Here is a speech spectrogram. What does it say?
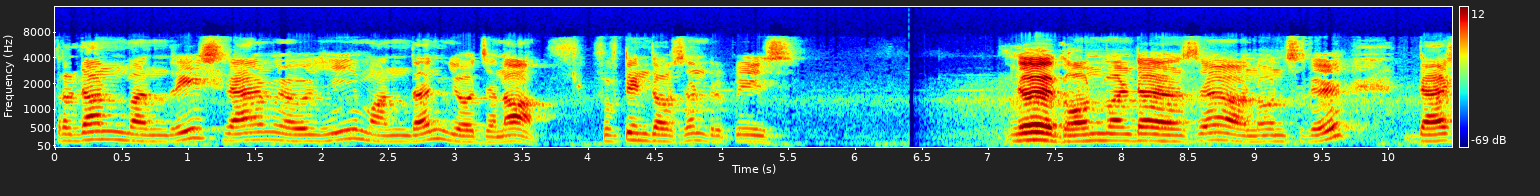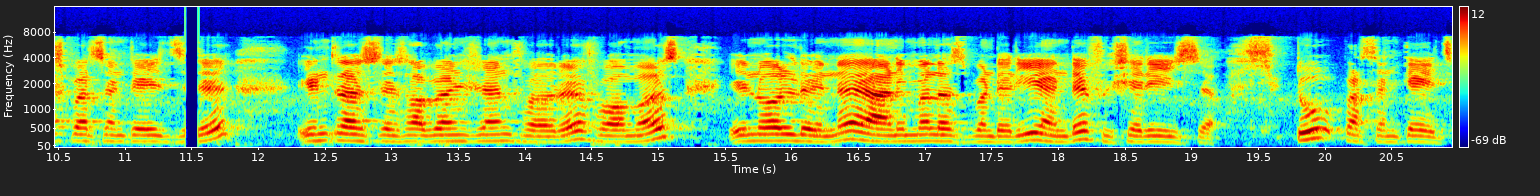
Pradhan Mantri Shram Yogi Mandan Yojana 15000 rupees. The government has announced dash percentage interest subvention for farmers involved in animal husbandry and fisheries 2 percentage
